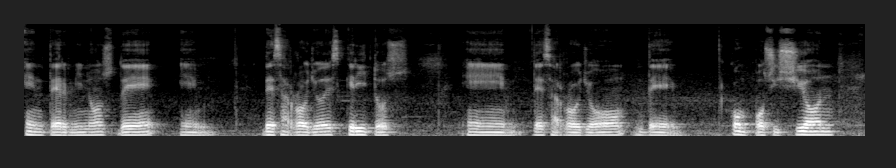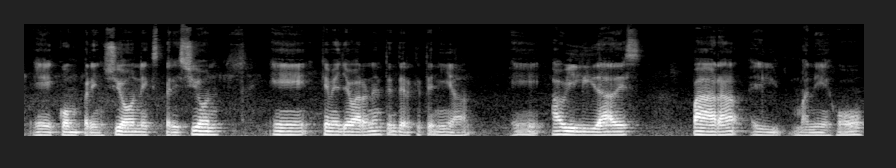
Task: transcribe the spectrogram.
en términos de em, desarrollo de escritos, em, desarrollo de composición, eh, comprensión, expresión, eh, que me llevaron a entender que tenía habilidades para el manejo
